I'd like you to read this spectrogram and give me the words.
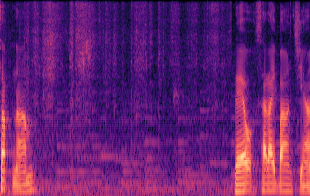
ซับน้ำแล้วสไลด์บานเชียง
